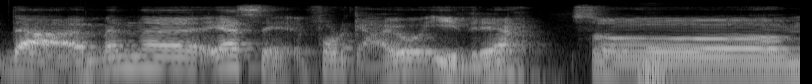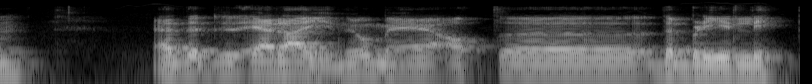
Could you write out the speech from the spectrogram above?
det er, men uh, jeg ser, folk er jo ivrige. Så jeg, jeg, regner jo med at uh, det blir litt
